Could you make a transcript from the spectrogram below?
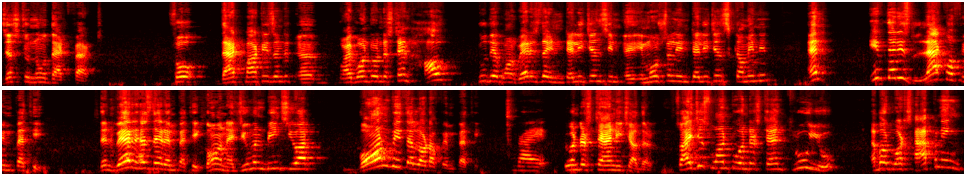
just to know that fact. So that part is, under, uh, I want to understand how do they want where is the intelligence in uh, emotional intelligence coming in? And if there is lack of empathy then where has their empathy gone? As human beings you are born with a lot of empathy. Right. To understand each other. So i just want to understand through you about what's happening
